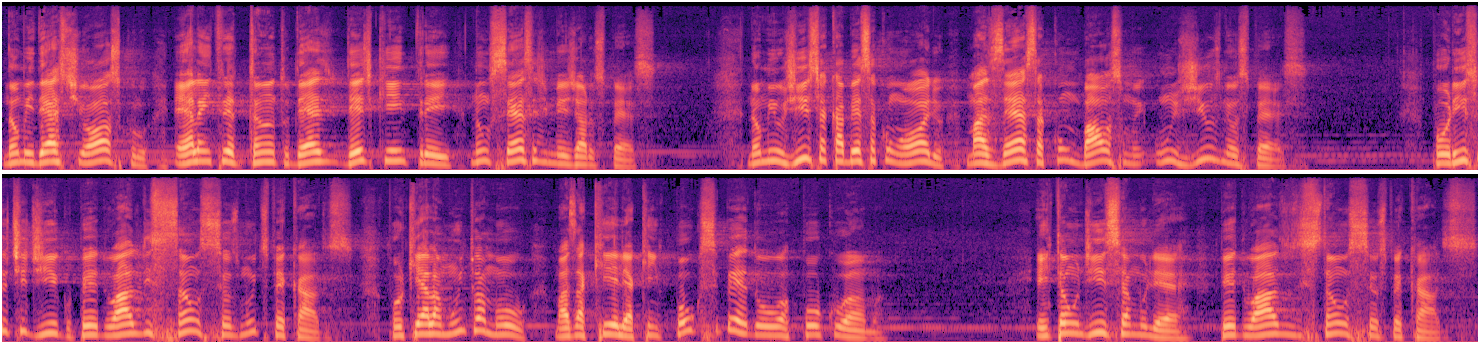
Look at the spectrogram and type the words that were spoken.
Não me deste ósculo, ela, entretanto, desde, que entrei, não cessa de mejar os pés. Não me ungiste a cabeça com óleo, mas essa, com bálsamo, ungiu os meus pés. Por isso te digo: perdoados são os seus muitos pecados, porque ela muito amou, mas aquele a quem pouco se perdoa, pouco ama. Então disse a mulher: Perdoados estão os seus pecados.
